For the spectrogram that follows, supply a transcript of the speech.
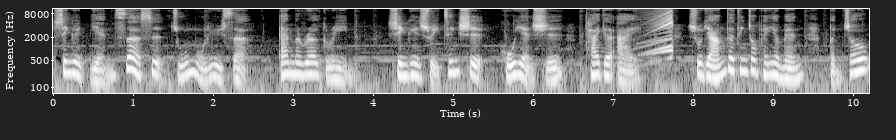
幸运颜色是祖母绿色 （emerald green），幸运水晶是虎眼石 （tiger eye）。属羊的听众朋友们，本周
